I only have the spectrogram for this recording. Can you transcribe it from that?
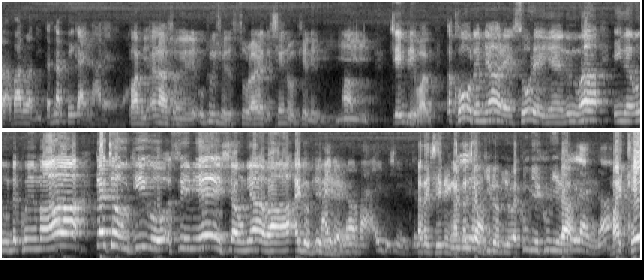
တော့အဖားတို့ကဒီတစ်နက်ပေးကင်ထားတယ်ဗျသွားပြီအဲ့ဒါဆိုရင်လေဥထုရွှေဆိုရတဲ့တချင်းလိုဖြစ်နေပြီဟုတ် ကျင်းတွေပါပြီတခိုးဓမြတယ်စိုးတယ်ရန်သူဟာဤသမှုနှခွင်မှာတက်ချုပ်ကြီးကိုအစင်မြဲရှောင်ကြပါအဲ့လိုဖြစ်မိုနေက်တတယ်ယ်နော်ဗျအဲ့ဒီရှင်ကျွန်အဲ့ဒါချင်းနေငါတက်ချုပ်ကြီးလိုမျိုးပဲခုကြီးခုကြီးတာပြေးလိုက်ပြီနော်မိုက်ခေ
